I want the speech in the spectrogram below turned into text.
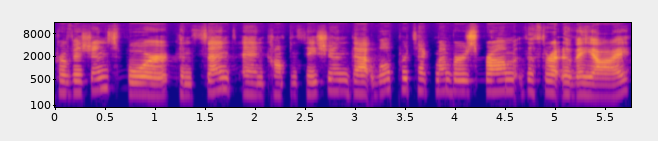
provisions for consent and compensation that will protect members from the threat of AI,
